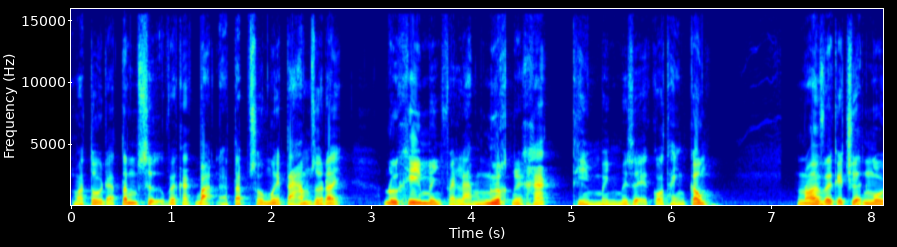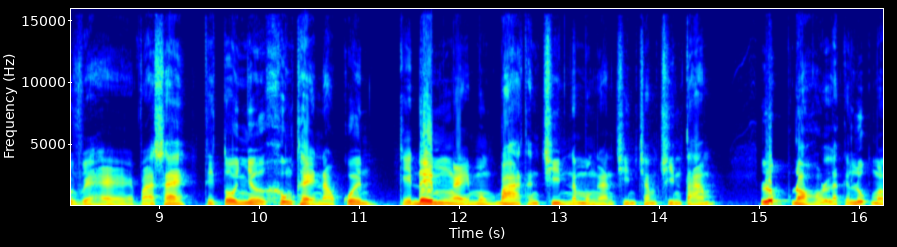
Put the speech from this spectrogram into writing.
mà tôi đã tâm sự với các bạn ở tập số 18 rồi đấy. Đôi khi mình phải làm ngược người khác thì mình mới dễ có thành công. Nói về cái chuyện ngồi về hè, vá xe, thì tôi nhớ không thể nào quên cái đêm ngày mùng 3 tháng 9 năm 1998. Lúc đó là cái lúc mà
